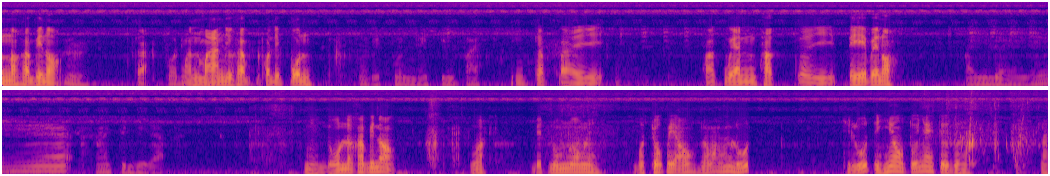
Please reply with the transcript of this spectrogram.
นเนาะครับพี่น้องอืมกะพอได้มันมันๆอยู่ครับพอได้ปนพอได้ป่นได้กินไปกลับไปพักแวนพักไอ้เป๊ไปเนาะไปเรื่อยแล้วหากินดีแล้วนี่โดนแล้วครับพี่น้องว้าเบ็ดนุ่มๆเลยบดจกไปเอาระวังมันหลุดที่หลุดไอ้เหี้ยวตัวใหญ่เติบตัวน่ะนะ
